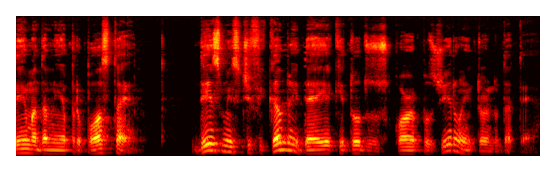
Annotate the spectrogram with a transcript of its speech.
Tema da minha proposta é Desmistificando a ideia que todos os corpos giram em torno da Terra.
